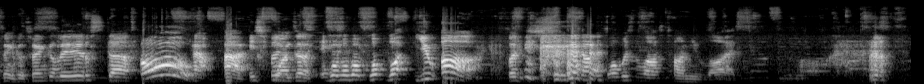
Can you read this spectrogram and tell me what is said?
Twinkle, twinkle, little star. Oh! Now I He's wonder what, what, what, what, what you are. But what was the last time you lied?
